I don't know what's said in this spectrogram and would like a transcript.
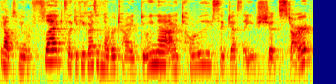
It helps me reflect. Like, if you guys have never tried doing that, I totally suggest that you should start.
